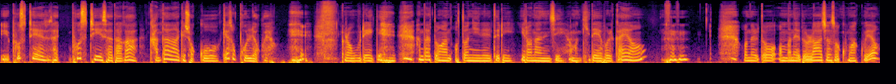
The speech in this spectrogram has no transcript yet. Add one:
이 포스트잇, 포스트잇에다가 간단하게 적고 계속 보려고요. 그럼 우리에게 한 달 동안 어떤 일들이 일어나는지 한번 기대해 볼까요? 오늘도 엄마네 놀러 와줘서 고맙고요.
